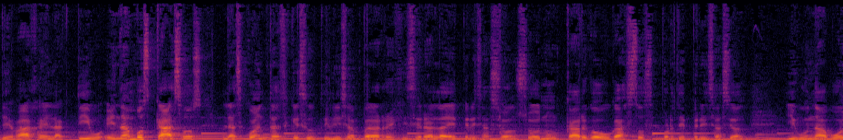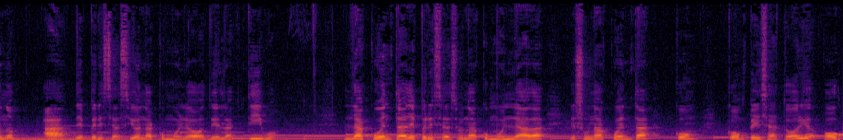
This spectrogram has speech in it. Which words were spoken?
de baja el activo. En ambos casos, las cuentas que se utilizan para registrar la depreciación son un cargo o gastos por depreciación y un abono a depreciación acumulado del activo. La cuenta de depreciación acumulada es una cuenta compensatoria o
